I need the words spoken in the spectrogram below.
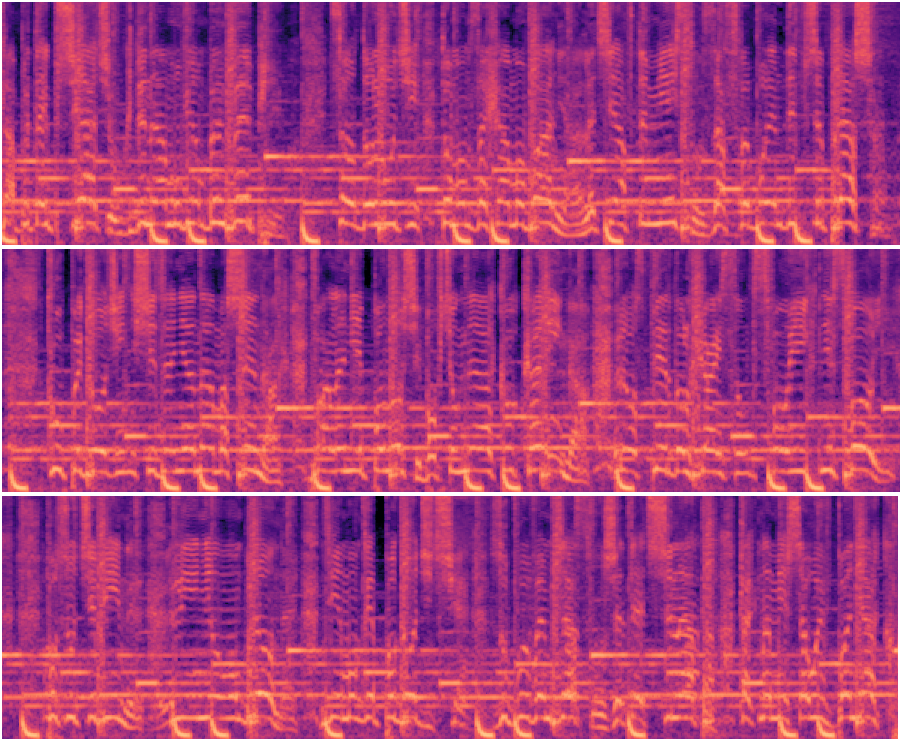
Zapytaj przyjaciół, gdy namówią bym wypił co do ludzi, to mam zahamowania Lecz ja w tym miejscu za swe błędy przepraszam. Kupę godzin siedzenia na maszynach Wale nie ponosi, bo wciągnęła kokaina. Rozpierdol hajsów swoich, nie swoich. Poczucie winy, linią obrony. Nie mogę pogodzić się z upływem czasu Że te trzy lata tak namieszały w baniaku.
